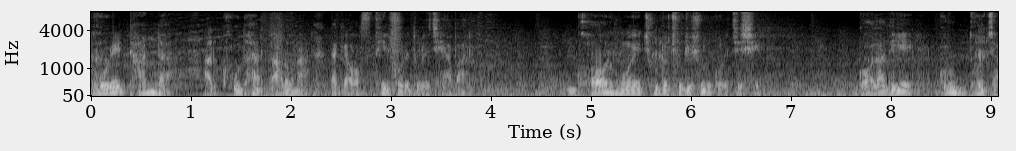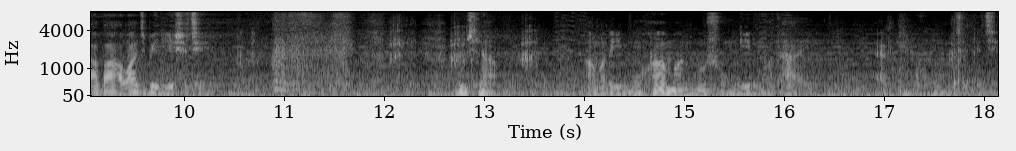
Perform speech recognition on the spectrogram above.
ভোরের ঠান্ডা আর ক্ষুধার তাড়না তাকে অস্থির করে তুলেছে আবার। ঘর ময়ে ছুটোছুটি শুরু করেছে সে। গলা দিয়ে ক্রুদ্ধ চাপা আওয়াজ বেরিয়ে এসেছে। বুঝলাম, আমার এই মহামান্য সঙ্গীর মাথায় এখন ঘুম চেপেছে।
